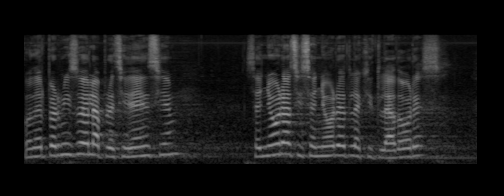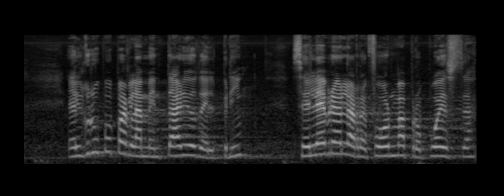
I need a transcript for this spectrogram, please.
Con el permiso de la Presidencia, señoras y señores legisladores, el Grupo Parlamentario del PRI celebra la reforma propuesta,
